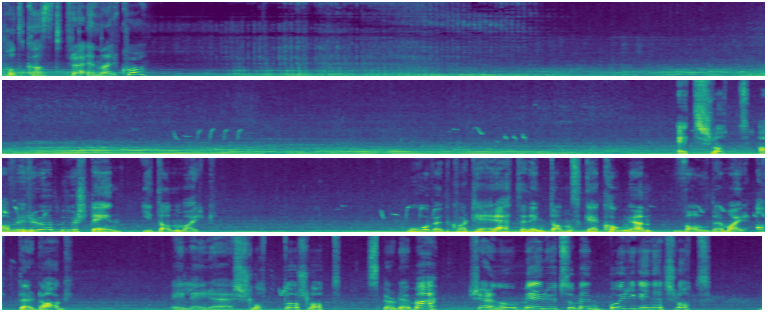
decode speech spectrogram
podkast fra NRK. Et slott av rød murstein i Danmark. Hovedkvarteret til den danske kongen Valdemar Atterdag. Eller eh, slott og slott, spør du meg, ser det noe mer ut som en borg enn et slott.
